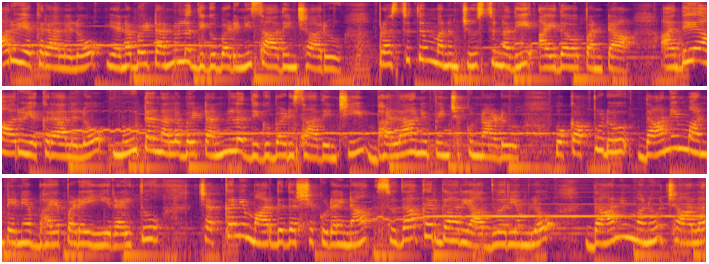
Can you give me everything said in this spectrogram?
ఆరు ఎకరాలలో ఎనభై టన్నుల దిగుబడిని సాధించారు. ప్రస్తుతం మనం చూస్తున్నది ఐదవ పంట. అదే ఆరు ఎకరాలలో నూట నలభై టన్నుల దిగుబడి సాధించి బలాన్ని అనిపించుకున్నాడు ఒకప్పుడు దానిమ్మ అంటేనే భయపడే ఈ రైతు చక్కని మార్గదర్శకుడైన సుధాకర్ గారి ఆధ్వర్యంలో దానిమ్మను చాలా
